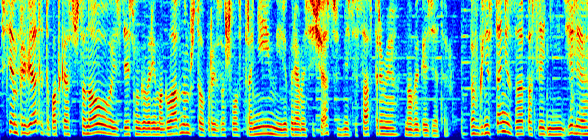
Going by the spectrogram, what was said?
Всем привет, это подкаст «Что нового?» и здесь мы говорим о главном, что произошло в стране и мире прямо сейчас вместе с авторами «Новой газеты». В Афганистане за последние недели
